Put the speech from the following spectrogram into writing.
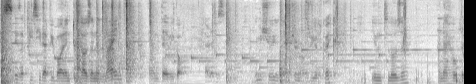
this is a PC that we bought in 2009 and there we go. There it is. Let me show you the internals real quick, even closer. And I hope the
